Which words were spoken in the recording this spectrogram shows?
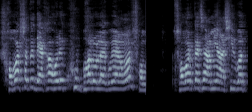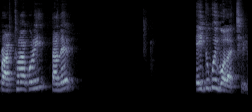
সবার সাথে দেখা হলে খুব ভালো লাগবে আমার। সব- সবার কাছে আমি আশীর্বাদ প্রার্থনা করি তাদের। এইটুকুই বলার ছিল।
